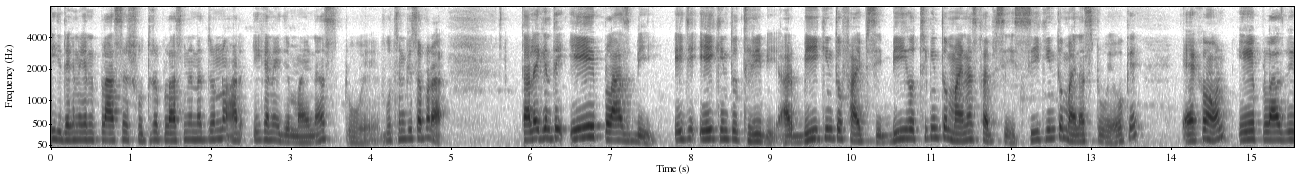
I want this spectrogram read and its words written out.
এই যে দেখেন এখানে প্লাসের সূত্র প্লাস মিলানোর জন্য, আর এখানে এই যে মাইনাস টু এ বুঝছেন কিছু আপনারা তাহলে কিন্তু এ প্লাস বি এই যে এ কিন্তু থ্রি বি আর বি কিন্তু ফাইভ সি বি হচ্ছে কিন্তু মাইনাস ফাইভ সি সি কিন্তু মাইনাস টু এ ওকে এখন A plus B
